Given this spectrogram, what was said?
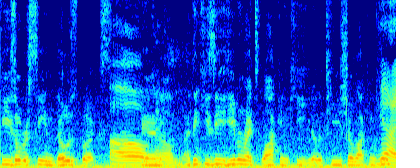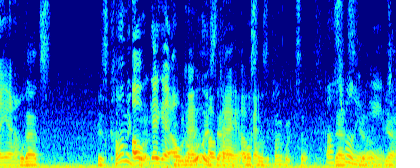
He's overseeing those books. oh, okay. And um, I think he's he even writes Locke and Key. You know the TV show Locke and Key. Yeah, yeah. Well, that's his comic Oh, book. yeah, yeah, People okay, don't realize okay, that. Also, okay. as a comic book. So That's that's really you know, neat. Yeah,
